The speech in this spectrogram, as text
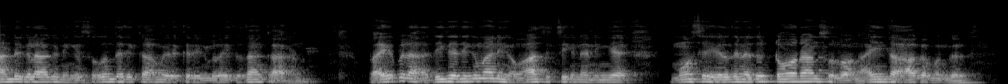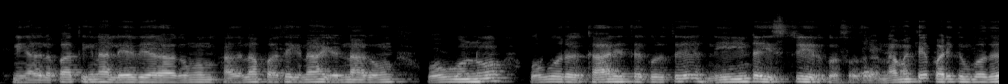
ஆண்டுகளாக நீங்கள் சுதந்திரிக்காமல் இருக்கிறீங்களோ இதுதான் காரணம். பைபிளை அதிக அதிகமாக நீங்கள் வாசிச்சீங்கன்னா நீங்கள் மோசை எழுதினது டோரான்னு சொல்லுவாங்க ஐந்து ஆகமங்கள். நீங்கள் அதில் பார்த்தீங்கன்னா லேவியர் ஆகமும் அதெல்லாம் பார்த்தீங்கன்னா எண்ணாகவும் ஒவ்வொன்றும் ஒவ்வொரு காரியத்தை குறித்து நீண்ட ஹிஸ்ட்ரி இருக்கும் சோதரன் நமக்கே படிக்கும்போது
